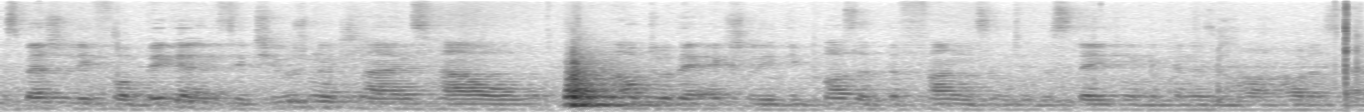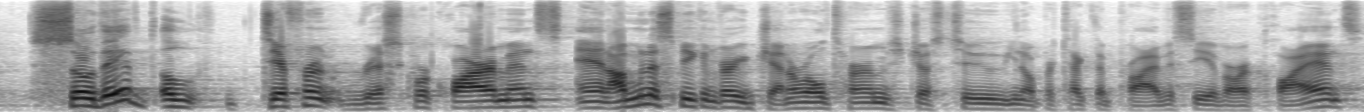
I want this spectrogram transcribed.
especially for bigger institutional clients, how, how do they actually deposit the funds into the staking mechanism? How, how does that? So they have uh, different risk requirements, and I'm going to speak in very general terms just to you know protect the privacy of our clients.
